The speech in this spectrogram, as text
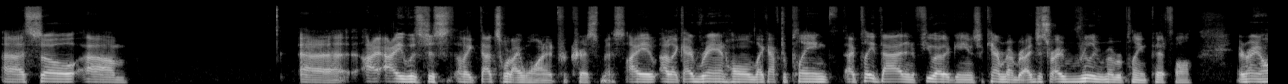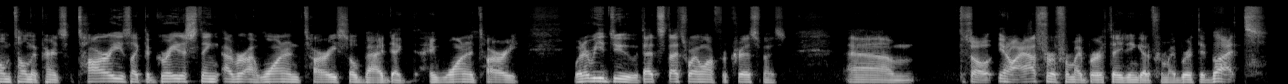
Uh, so um, uh, I, I was just like, that's what I wanted for Christmas. I, I like, I ran home like after playing, I played that and a few other games. I can't remember. I just, I really remember playing Pitfall and ran home telling my parents, Atari is like the greatest thing ever. I want an Atari so bad. I, I want an Atari. Whatever you do, that's that's what I want for Christmas. Um, so you know, I asked for it for my birthday. Didn't get it for my birthday, but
